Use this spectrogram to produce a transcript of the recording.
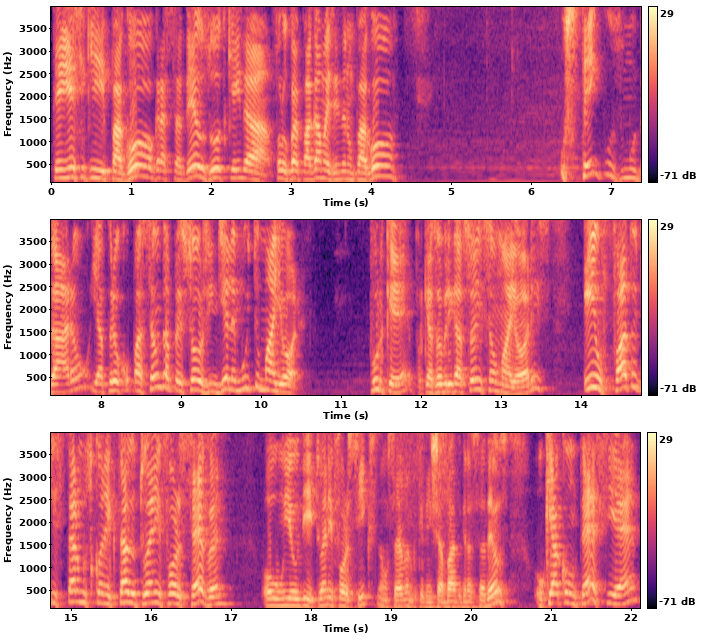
tem esse que pagou, graças a Deus, outro que ainda falou que vai pagar, mas ainda não pagou os tempos mudaram e a preocupação da pessoa hoje em dia é muito maior. Por quê? Porque as obrigações são maiores e o fato de estarmos conectados 24/7 ou um Yodi 24/6, não 7, porque tem Shabbat, graças a Deus, o que acontece é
